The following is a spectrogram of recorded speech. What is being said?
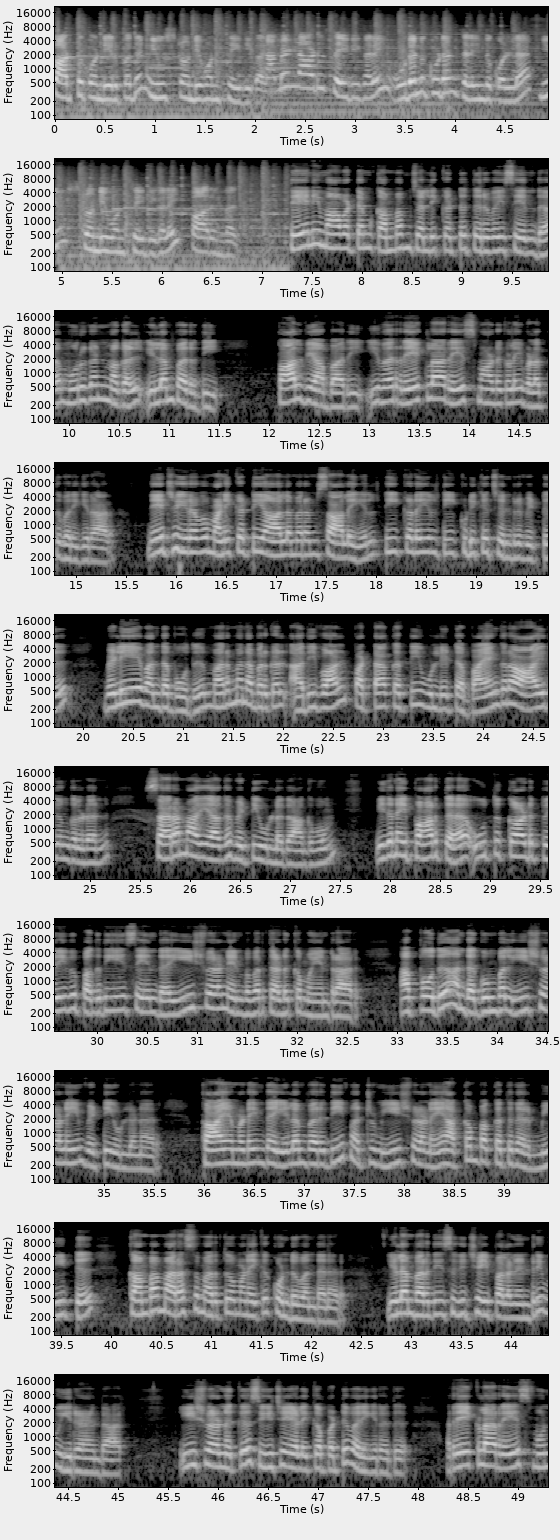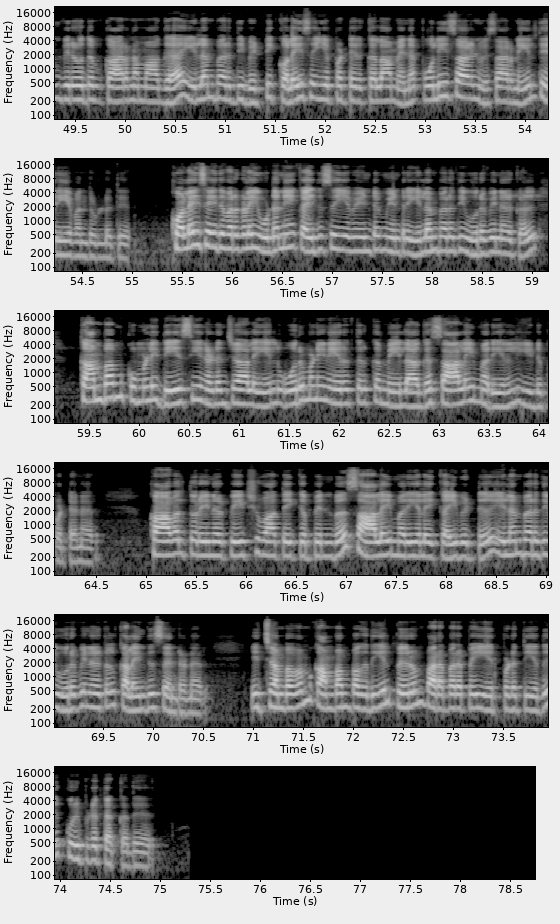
பார்த்து கொண்டிருப்பது news twenty one செய்திகள். தமிழ்நாடு செய்திகளை உடனுக்குடன் தெரிந்து கொள்ள நியூஸ் டுவெண்டி ஒன் செய்திகளை பாருங்கள். தேனி மாவட்டம் கம்பம் ஜல்லிக்கட்டு தெருவை சேர்ந்த முருகன் மகள் இளம்பருதி பால் வியாபாரி. இவர் ரேக்லா ரேஸ் மாடுகளை வளர்த்து வருகிறார். நேற்று இரவு மணிக்கட்டி ஆலமரம் சாலையில் டீக்கடையில் டீ குடிக்க சென்றுவிட்டு வெளியே வந்தபோது மர்ம நபர்கள் அறிவாள் பட்டாக்கத்தி உள்ளிட்ட பயங்கர ஆயுதங்களுடன் சரமாரியாக வெட்டியுள்ளதாகவும் இதனை பார்த்த ஊத்துக்காடு பிரிவு பகுதியைச் சேர்ந்த ஈஸ்வரன் என்பவர் தடுக்க முயன்றார். அப்போது அந்த கும்பல் ஈஸ்வரனையும் வெட்டியுள்ளனர். காயமடைந்த இளம்பருதி மற்றும் ஈஸ்வரனை அக்கம் பக்கத்தினர் மீட்டு கம்பம் அரசு மருத்துவமனைக்கு கொண்டு வந்தனர். இளம்பருதி சிகிச்சை பலனின்றி உயிரிழந்தார். ஈஸ்வரனுக்கு சிகிச்சை அளிக்கப்பட்டு வருகிறது. ரேக்லா ரேஸ் முன்விரோதம் காரணமாக இளம்பருதி வெட்டி கொலை செய்யப்பட்டிருக்கலாம் என போலீசாரின் விசாரணையில் தெரியவந்துள்ளது. கொலை செய்தவர்களை உடனே கைது செய்ய வேண்டும் என்ற இளம்பரதி உறவினர்கள் கம்பம் குமுளி தேசிய நெடுஞ்சாலையில் ஒரு மணி நேரத்திற்கு மேலாக சாலை மறியலில் ஈடுபட்டனர். காவல்துறையினர் பேச்சுவார்த்தைக்கு பின்பு சாலை மறியலை கைவிட்டு இளம்பரதி உறவினர்கள் கலைந்து சென்றனர். இச்சம்பவம் கம்பம் பகுதியில் பெரும் பரபரப்பை ஏற்படுத்தியது குறிப்பிடத்தக்கது.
